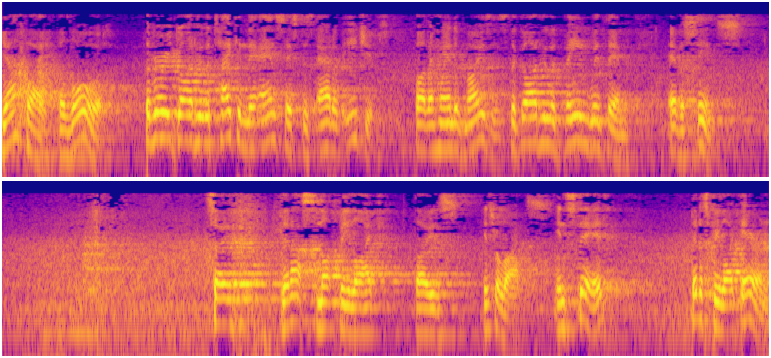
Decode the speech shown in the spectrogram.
Yahweh, the Lord, the very God who had taken their ancestors out of Egypt by the hand of Moses, the God who had been with them ever since. So let us not be like those Israelites. Instead, let us be like Aaron,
